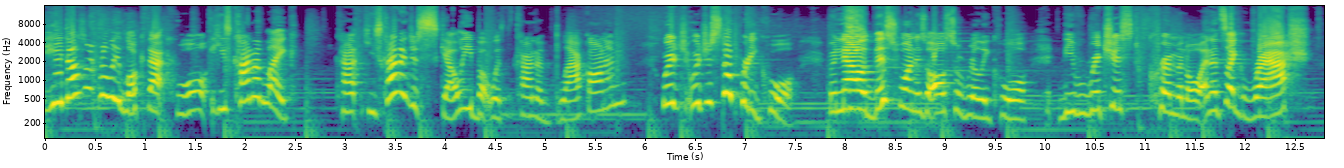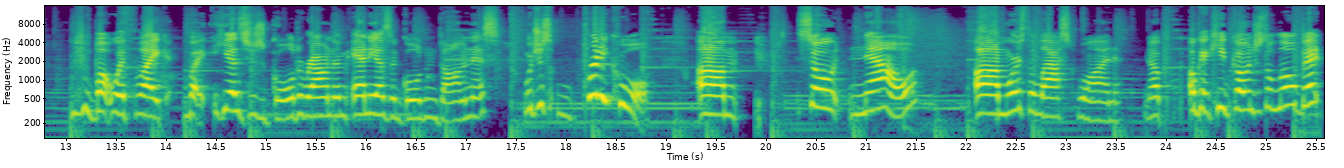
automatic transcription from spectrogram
he doesn't really look that cool. He's kind of like Kind of, he's kind of just skelly, but with kind of black on him, which which is still pretty cool. But now this one is also really cool. The richest criminal, and it's like Rash, but with like, but he has just gold around him, and he has a golden dominus, which is pretty cool. Um, so now, um, where's the last one? Nope. Okay, keep going just a little bit.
